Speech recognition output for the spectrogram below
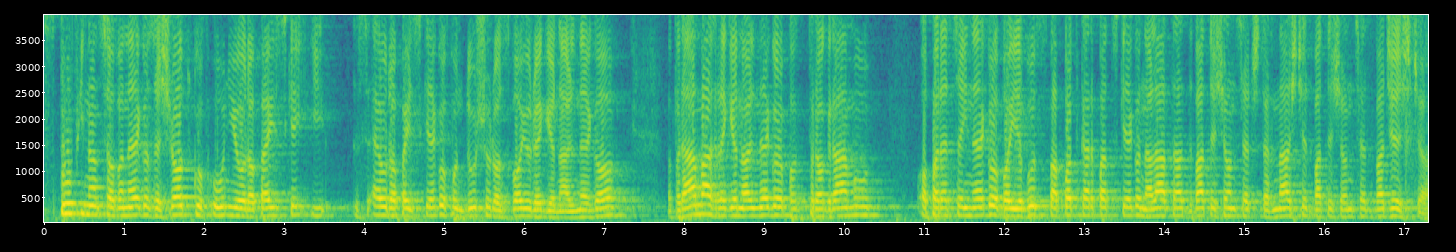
współfinansowanego ze środków Unii Europejskiej i z Europejskiego Funduszu Rozwoju Regionalnego w ramach Regionalnego Programu Operacyjnego Województwa Podkarpackiego na lata 2014-2020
